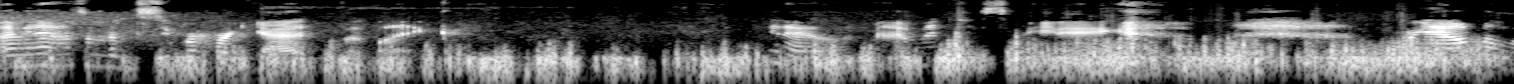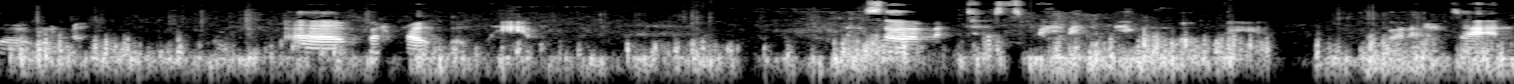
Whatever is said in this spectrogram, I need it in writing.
I mean, it hasn't been super hard yet, but like, you know, I'm anticipating. right now I'm alone, um, but I'm not lonely. So I'm anticipating being lonely, but it hasn't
